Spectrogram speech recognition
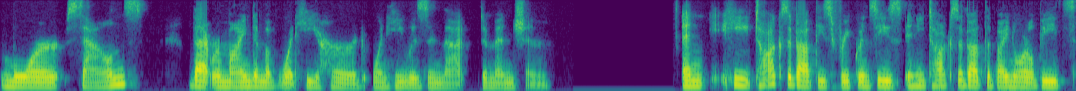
more sounds that remind him of what he heard when he was in that dimension. And he talks about these frequencies and he talks about the binaural beats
